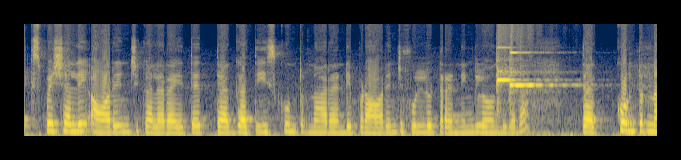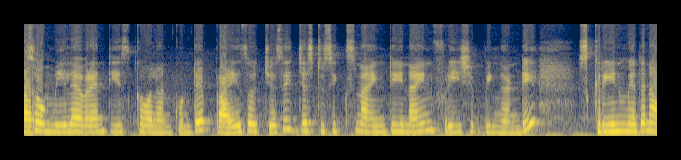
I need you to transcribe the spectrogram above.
ఎక్స్పెషల్లీ ఆరెంజ్ కలర్ అయితే తెగ తీసుకుంటున్నారండి. ఇప్పుడు ఆరెంజ్ ఫుల్ ట్రెండింగ్లో ఉంది కదా తెక్కుంటున్నారు. సో మీలో ఎవరైనా తీసుకోవాలనుకుంటే ప్రైస్ వచ్చేసి just six ninety nine free shipping అండి. స్క్రీన్ మీద నా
